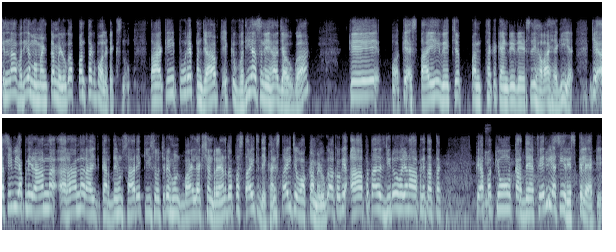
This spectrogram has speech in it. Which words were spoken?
ਕਿੰਨਾ ਵਧੀਆ ਮੋਮੈਂਟਮ ਮਿਲੂਗਾ ਪੰਥਕ ਪੋਲਿਟਿਕਸ ਨੂੰ। ਤਾਂ ਕਿ ਪੂਰੇ ਪੰਜਾਬ 'ਚ ਇੱਕ ਵਧੀਆ ਸੁਨੇਹਾ ਜਾਊਗਾ ਕਿ ਕਿ 27 ਵਿੱਚ ਪੰਥਕ ਕੈਂਡੀਡੇਟਸ ਦੀ ਹਵਾ ਹੈਗੀ ਹੈ। ਜੇ ਅਸੀਂ ਵੀ ਆਪਣੀ ਆਰਾਮ ਨਾਲ ਆਰਾਮ ਨਾਲ ਰਾਜ ਕਰਦੇ ਹੁਣ, ਸਾਰੇ ਕੀ ਸੋਚ ਰਹੇ ਹੁਣ ਬਾਈ ਇਲੈਕਸ਼ਨ ਰਹਿਣ ਦਾ ਆਪਾਂ 27 ਚ ਦੇਖਾਂਗੇ। 27 ਚ ਮੌਕਾ ਮਿਲੂਗਾ, ਕਿਉਂਕਿ ਆਪ ਤਾਂ ਜ਼ੀਰੋ ਹੋ ਜਾਣਾ ਆਪਣੇ ਤਦ ਤੱਕ। ਕਿ ਆਪਾਂ ਕਿਉਂ ਕਰਦੇ ਆ ਫਿਰ ਵੀ ਅਸੀਂ ਰਿਸਕ ਲੈ ਕੇ,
